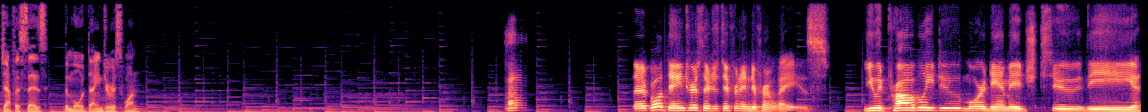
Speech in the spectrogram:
Jaffa says, the more dangerous one. Uh, they're both dangerous. They're just different in different ways. You would probably do more damage to the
